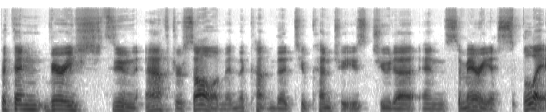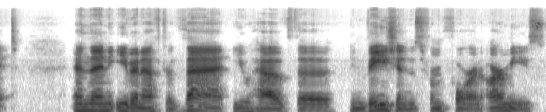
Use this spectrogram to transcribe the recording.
But then, very soon after Solomon, the, the two countries, Judah and Samaria, split. And then, even after that, you have the invasions from foreign armies.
